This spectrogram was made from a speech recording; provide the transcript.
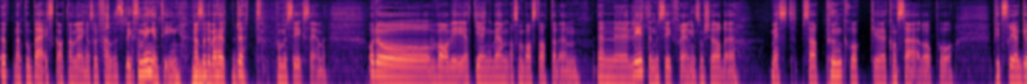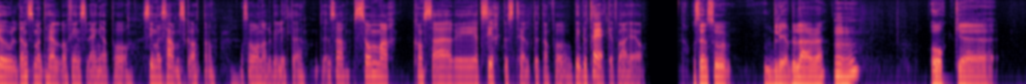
öppnat på Bergsgatan längre så det fanns liksom ingenting. Mm. Alltså det var helt dött på musikscenen. Och då var vi ett gäng vänner som bara startade en, en eh, liten musikförening som körde mest så här punkrockkonserter på Pizzeria Golden som inte heller finns längre på Simrishamnsgatan. Och så ordnade vi lite så här, sommarkonsert i ett cirkustält utanför biblioteket varje år. Och sen så blev du lärare Mm. Och eh,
